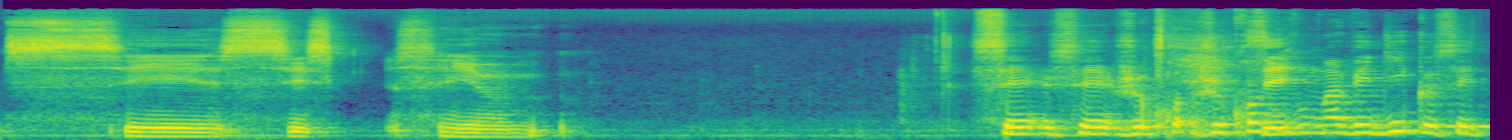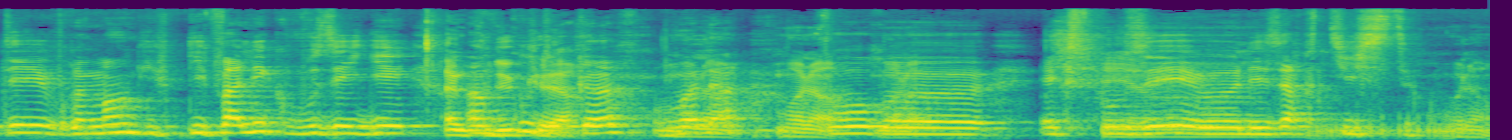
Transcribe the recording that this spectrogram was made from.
C'est. C'est. Euh, c'est, je crois, je crois que vous m'avez dit que c'était vraiment qu'il fallait que vous ayez un, coup, de, cœur, voilà, pour euh, exposer les artistes. Voilà.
